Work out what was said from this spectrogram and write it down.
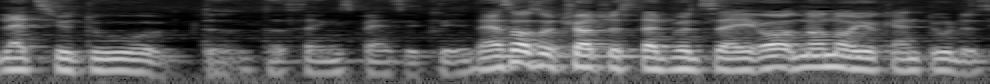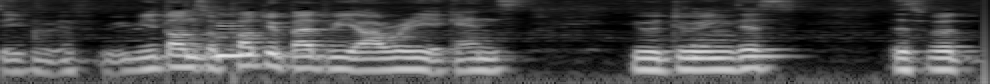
lets you do the, the things. Basically, there's also churches that would say, "Oh no, no, you can't do this. Even if we don't support you, but we are really against you doing this." This would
